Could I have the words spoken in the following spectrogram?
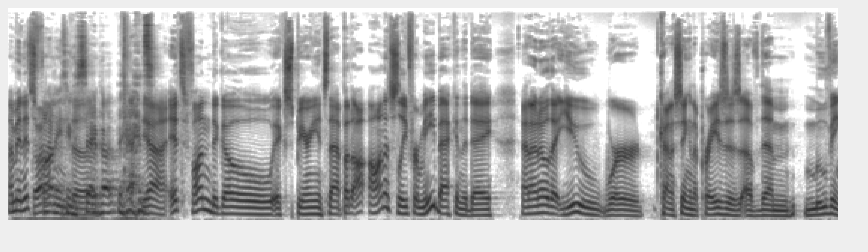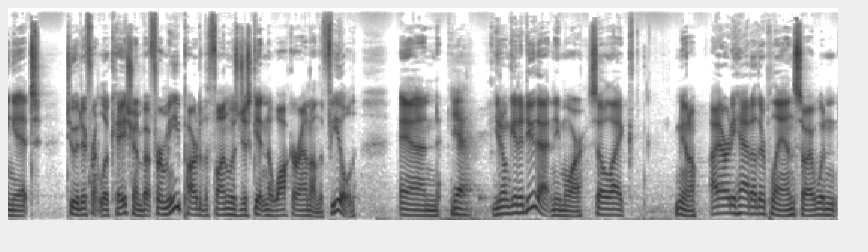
I mean, it's So I don't fun have anything to, say about that. yeah, it's fun to go experience that. But uh, honestly, for me back in the day, and I know that you were kind of singing the praises of them moving it to a different location. But for me, part of the fun was just getting to walk around on the field. And Yeah. you don't get to do that anymore. So, like, you know, I already had other plans, so I wouldn't,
